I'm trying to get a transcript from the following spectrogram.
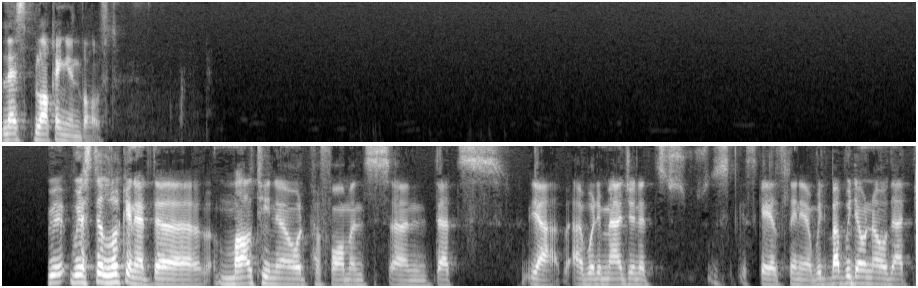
less blocking involved. We're still looking at the multi-node performance, and that's, yeah, I would imagine it scales linear, but we don't know that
